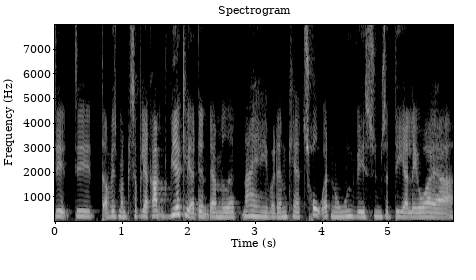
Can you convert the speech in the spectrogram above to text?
Det, det, der, hvis man så bliver ramt virkelig af den der med, at nej, hvordan kan jeg tro, at nogen vil synes, at det, jeg laver, er,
